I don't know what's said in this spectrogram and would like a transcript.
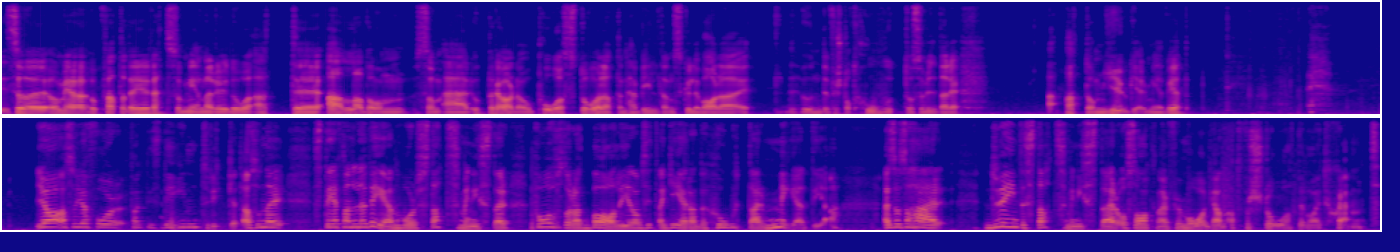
är, så om jag uppfattar dig rätt så menar du då att eh, alla de som är upprörda och påstår att den här bilden skulle vara ett underförstått hot och så vidare, att de ljuger medvetet. Ja, alltså jag får faktiskt det intrycket. Alltså när Stefan Löfven, vår statsminister, påstår att Bali genom sitt agerande hotar media. Alltså så här, du är inte statsminister och saknar förmågan att förstå att det var ett skämt.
